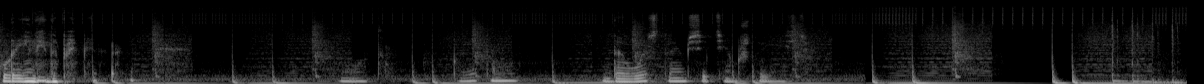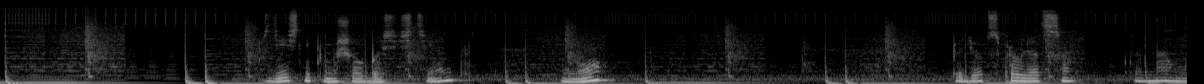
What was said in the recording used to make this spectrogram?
куриный, например. Довольствуемся тем, что есть. Здесь не помешал бы ассистент, но придется справляться одному.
